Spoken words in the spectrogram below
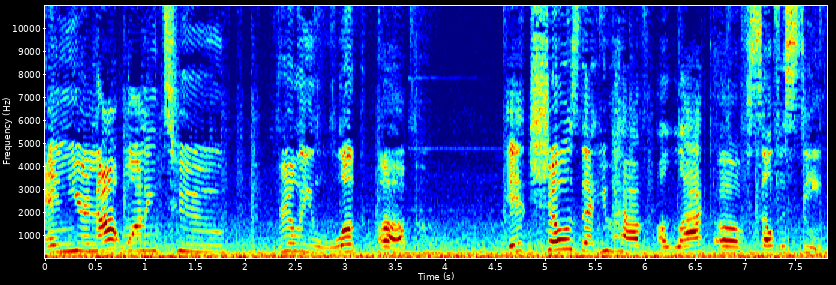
and you're not wanting to really look up, it shows that you have a lack of self esteem.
